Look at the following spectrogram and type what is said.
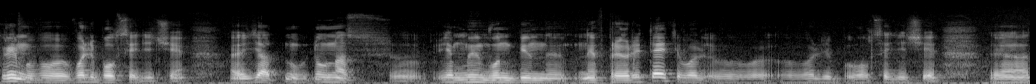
крім волейбол сидячи. Е, Я, ну, ну, у нас е, я, ми, він був не, не в пріоритеті воль- волейбол сидячи. Е,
